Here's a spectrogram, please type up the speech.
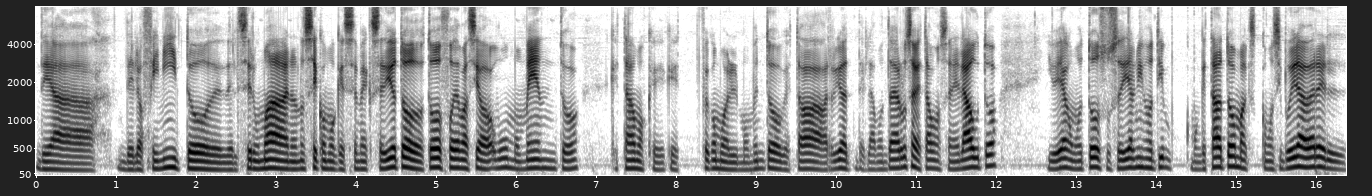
de, ah, de lo finito, de- del ser humano, no sé, como que se me excedió todo, todo fue demasiado. Hubo un momento que estábamos, que, que fue como el momento que estaba arriba de la montaña rusa, que estábamos en el auto y veía como todo sucedía al mismo tiempo, como que estaba todo max- como si pudiera ver el,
